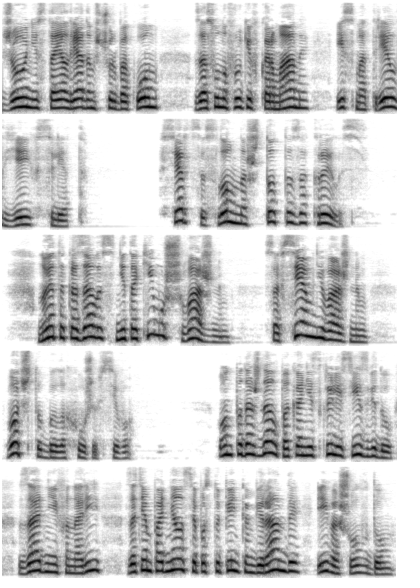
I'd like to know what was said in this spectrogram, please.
Джонни стоял рядом с чурбаком, засунув руки в карманы и смотрел ей вслед. В сердце словно что-то закрылось. Но это казалось не таким уж важным, совсем не важным, вот что было хуже всего. Он подождал, пока не скрылись из виду задние фонари, затем поднялся по ступенькам веранды и вошел в дом.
